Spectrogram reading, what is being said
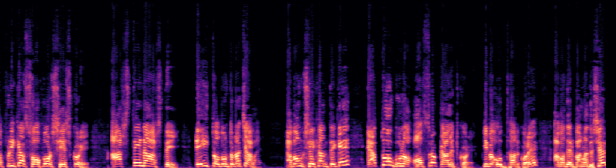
আফ্রিকা সফর শেষ করে আসতেই না আসতেই এই তদন্তটা চালায় এবং সেখান থেকে এতগুলো অস্ত্র কালেক্ট করে কিংবা উদ্ধার করে আমাদের বাংলাদেশের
